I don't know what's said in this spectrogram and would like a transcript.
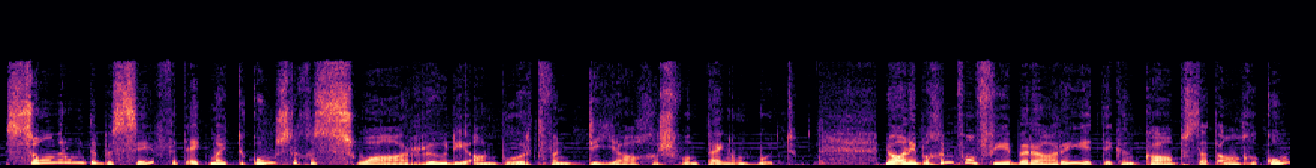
Sonder om te besef het ek my toekomstige swaar Rudy aan boord van die Jagersfontein ontmoet. Nou aan die begin van Februarie het ek in Kaapstad aangekom.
